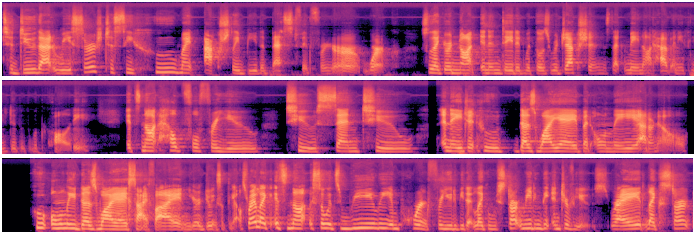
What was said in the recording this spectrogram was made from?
to do that research to see who might actually be the best fit for your work so that you're not inundated with those rejections that may not have anything to do with quality. It's not helpful for you to send to an agent who does YA, but only, I don't know, who only does YA sci-fi and you're doing something else, right? Like it's not so it's really important for you to be that like start reading the interviews, right? Like start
